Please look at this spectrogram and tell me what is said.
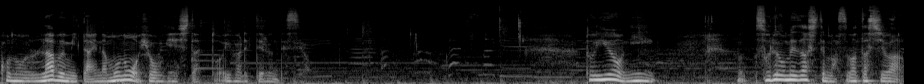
このラブみたいなものを表現したと言われてるんですよ。というようにそれを目指してます私は。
